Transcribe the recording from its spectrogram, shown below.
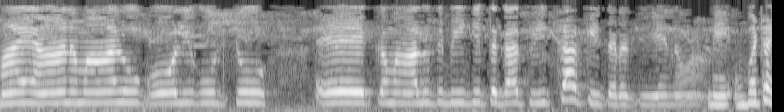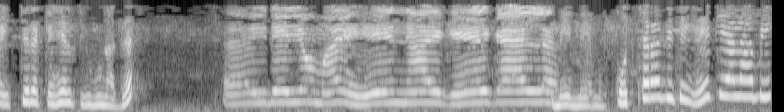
මය ආනමාලු කෝලි කුට්ටු ඒකම අලුත බීජිත ගස් 20ක් විතර තියෙනවා. මේ උඹට එච්චර කෙහෙල් තිබුණද දෙයියෝ මය හේන්නායේ කේල් කෑල්ල? මේ මේ කොච්චරද ඉතින් ඒ කියලාබේ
